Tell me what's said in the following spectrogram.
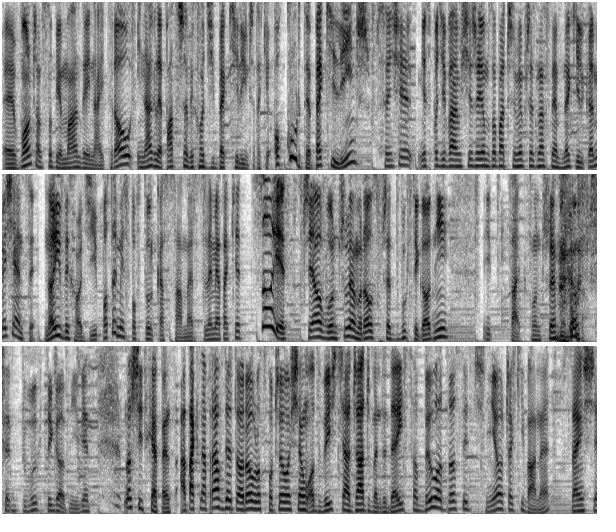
E, włączam sobie Monday Night Raw i nagle patrzę, wychodzi Becky Lynch, takie, o kurde, Becky Lynch? W sensie, nie spodziewałem się, że ją zobaczymy przez następne kilka miesięcy. No i wychodzi, potem jest powtórka z SummerSlam, ja takie, co jest? Czy ja włączyłem Raw sprzed dwóch tygodni? I tak, włączyłem Raw sprzed dwóch tygodni, więc no shit happens. A tak naprawdę to Raw rozpoczęło się od wyjścia Judgment Day, co było dosyć nieoczekiwane. W sensie,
